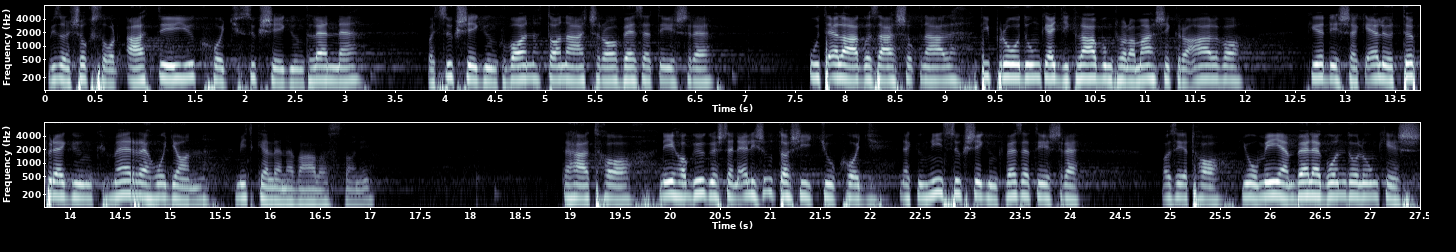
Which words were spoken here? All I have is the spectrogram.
Bizony sokszor átéljük, hogy szükségünk lenne, vagy szükségünk van tanácsra, vezetésre, út elágazásoknál tipródunk egyik lábunkról a másikra állva, kérdések előtt töpregünk, merre, hogyan, mit kellene választani. Tehát ha néha gőgösten el is utasítjuk, hogy nekünk nincs szükségünk vezetésre, azért ha jó mélyen belegondolunk, és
